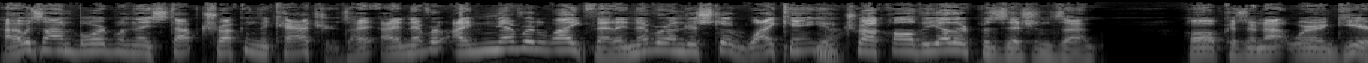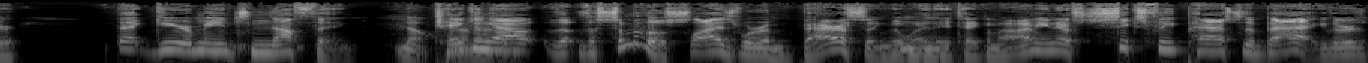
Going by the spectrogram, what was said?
I was on board when they stopped trucking the catchers. I, I never, I never liked that. I never understood why can't you Yeah. truck all the other positions then? Oh, because they're not wearing gear. That gear means nothing. No. Taking no, no, no. out the, the some of those slides were embarrassing the way Mhm. they take them out. I mean, they're six feet past the bag. There's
